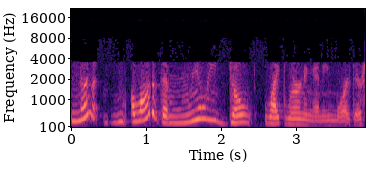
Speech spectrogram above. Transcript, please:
none, a lot of them really don't like learning anymore. They're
